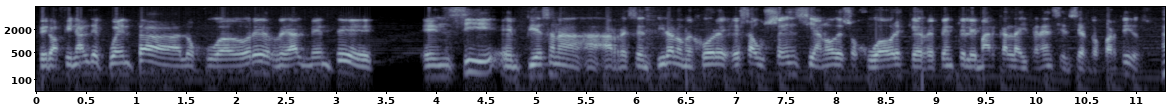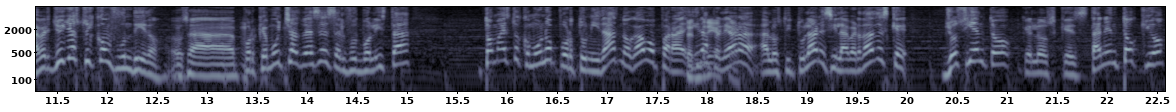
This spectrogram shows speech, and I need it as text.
pero a final de cuentas los jugadores realmente en sí empiezan a, resentir a lo mejor esa ausencia, ¿no? De esos jugadores que de repente le marcan la diferencia en ciertos partidos. A ver, yo ya estoy confundido. O sea, porque muchas veces el futbolista toma esto como una oportunidad, ¿no, Gabo? Para ir a pelear a los titulares. Y la verdad es que yo siento que los que están en Tokio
